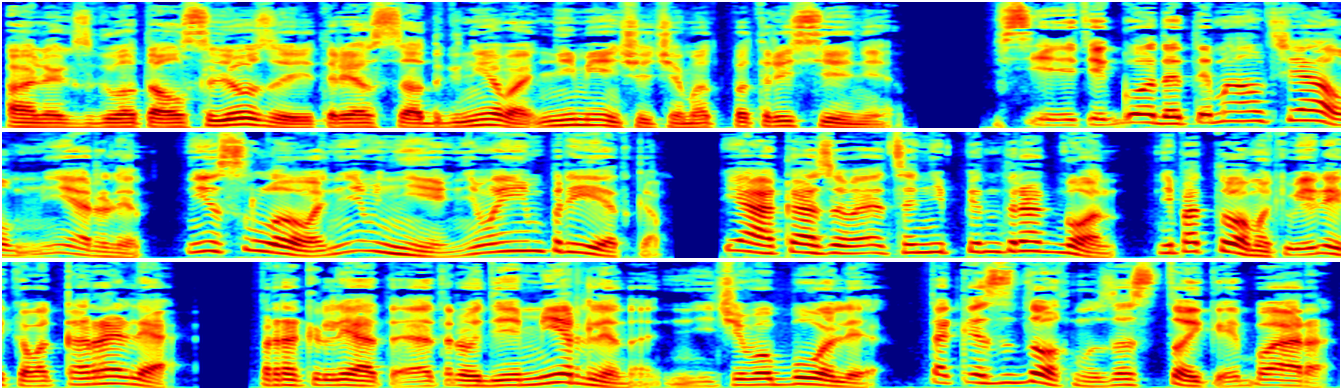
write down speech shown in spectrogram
Алекс глотал слезы и трясся от гнева не меньше, чем от потрясения. «Все эти годы ты молчал, Мерлин. Ни слова ни мне, ни моим предкам. Я, оказывается, не Пендрагон, не потомок великого короля. Проклятое отродье Мерлина, ничего более. Так и сдохну за стойкой бара».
